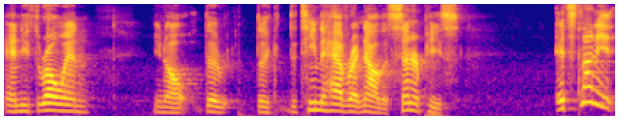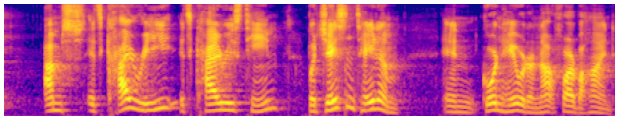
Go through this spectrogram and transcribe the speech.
And you throw in, you know, the the the team they have right now, the centerpiece. It's not a, I'm it's Kyrie, it's Kyrie's team, but Jayson Tatum and Gordon Hayward are not far behind.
